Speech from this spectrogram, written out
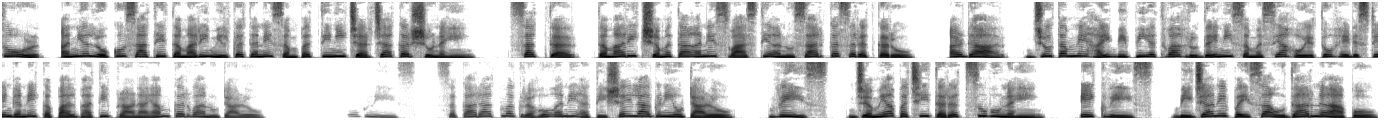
સોળ, અન્ય લોકો સાથે તમારી મિલકત અને સંપત્તિની ચર્ચા કરશો નહીં. સત્તર તમારી ક્ષમતા અને સ્વાસ્થ્ય અનુસાર કસરત કરો. અઢાર, જો તમને હાઈ બીપી અથવા હૃદયની સમસ્યા હોય તો હેડસ્ટેન્ડ અને કપાલભાતી પ્રાણાયામ કરવાનું ટાળો. ઓગણીસ, સકારાત્મક રહો અને અતિશય લાગણીઓ ટાળો. વીસ, જમ્યા પછી તરત સૂવું નહીં. એકવીસ, બીજાને પૈસા ઉધાર ન આપો.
